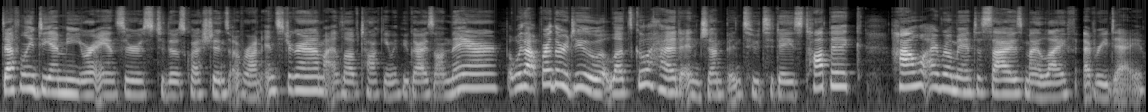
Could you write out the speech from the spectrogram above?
Definitely DM me your answers to those questions over on Instagram. I love talking with you guys on there. But without further ado, let's go ahead and jump into today's topic how I romanticize my life every day.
